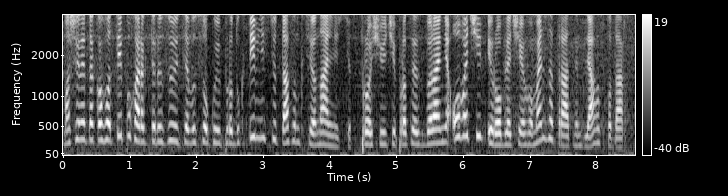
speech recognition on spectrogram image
Машини такого типу характеризуються високою продуктивністю та функціональністю, спрощуючи процес збирання овочів і роблячи його менш затратним для господарств.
